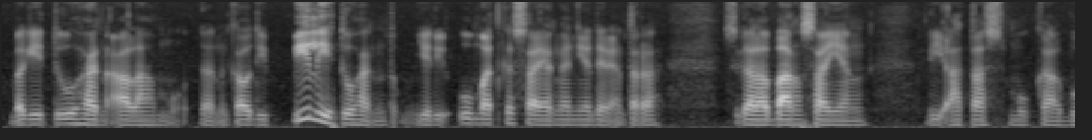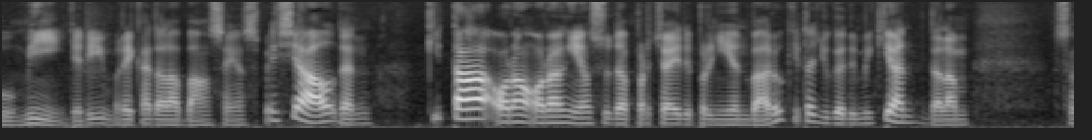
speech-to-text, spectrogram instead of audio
bagi Tuhan Allahmu dan engkau dipilih Tuhan untuk menjadi umat kesayangannya dari antara segala bangsa yang di atas muka bumi. Jadi mereka adalah bangsa yang spesial dan kita orang-orang yang sudah percaya di perjanjian baru kita juga demikian dalam 1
